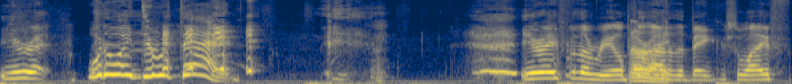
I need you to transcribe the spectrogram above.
you're right. What do I do with that? you ready for the real plot right. of The Baker's Wife?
